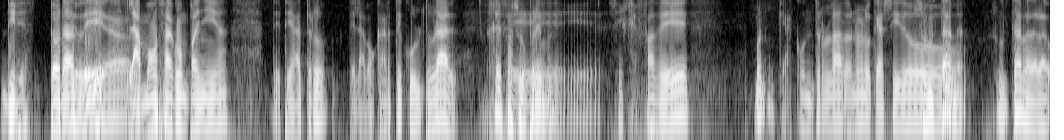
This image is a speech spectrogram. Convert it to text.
directora de la moza compañía de teatro de la Bocarte Cultural. Jefa suprema. Sí, jefa de, bueno, que ha controlado, ¿no? Lo que ha sido... Sultana. Sultana de la,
